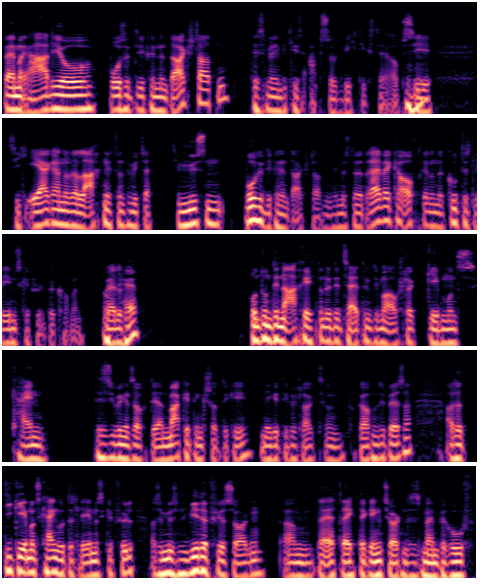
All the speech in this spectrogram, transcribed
beim Radio positiv in den Tag starten. Das ist mir wirklich das absolut Wichtigste. Ob sie sich ärgern oder lachen, ist dann für mich, so, sie müssen positiv in den Tag starten. Sie müssen eine Dreiwecker auftreten und ein gutes Lebensgefühl bekommen. Weil Okay. rund um die Nachrichten oder die Zeitung, die man aufschlägt, geben uns kein, das ist übrigens auch deren Marketingstrategie, negative Schlagzeilen verkaufen sie besser, also die geben uns kein gutes Lebensgefühl, also müssen wir dafür sorgen, ähm, da erst recht dagegen zu halten, das ist mein Beruf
